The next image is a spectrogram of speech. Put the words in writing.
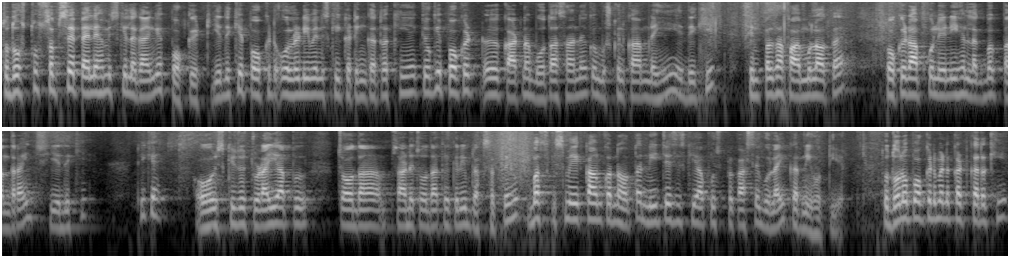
तो दोस्तों, सबसे पहले हम इसकी लगाएँगे पॉकेट। ये देखिए, पॉकेट ऑलरेडी मैंने इसकी कटिंग कर रखी है, क्योंकि पॉकेट काटना बहुत आसान है, कोई मुश्किल काम नहीं है। ये देखिए सिंपल सा फार्मूला होता है। पॉकेट आपको लेनी है लगभग पंद्रह इंच, ये देखिए, ठीक है? और इसकी जो चौड़ाई आप चौदह, साढ़े चौदह के करीब रख सकते हो। बस इसमें एक काम करना होता है, नीचे से इसकी आपको इस प्रकार से गुलाई करनी होती है। तो दोनों पॉकेट मैंने कट कर रखी है।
